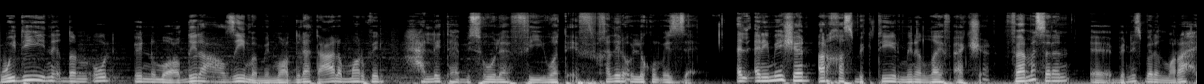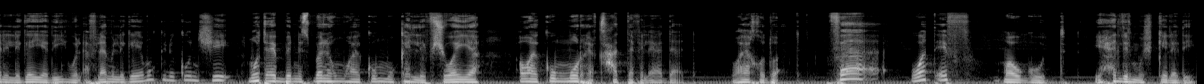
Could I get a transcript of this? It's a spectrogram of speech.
ودي نقدر نقول انه معضلة عظيمة من معضلات عالم مارفل حلتها بسهولة في What If خليني أقول لكم إزاي. ال animation ارخص بكتير من ال live action. فمثلا آه، بالنسبة للمراحل اللي جاية دي والأفلام اللي جاية ممكن يكون شيء متعب بالنسبة لهم وهيكون مكلف شوية أو هيكون مرهق حتى في الإعداد وهياخد وقت. ف What If موجود؟ يحل المشكلة دي.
